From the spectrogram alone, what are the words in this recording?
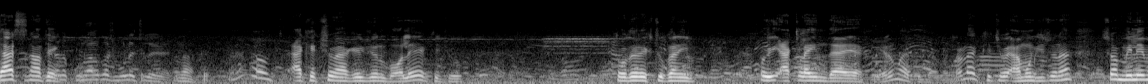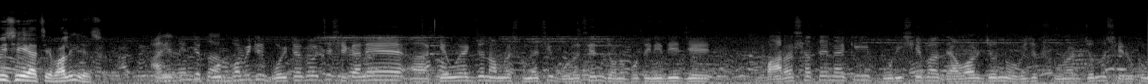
দ্যাটস নাথিং কুণাল ঘোষ বলেছিল না এক এক সময় এক একজন বলে কিছু। তোদের একটুখানি ওই এক লাইন দেয় আর কি। এরকম আর কি ব্যাপারটা না কিছু এমন কিছু না। সব মিলেমিশেই আছে ভালোই আছে। আগের দিন যে কোর কমিটির বৈঠক হয়েছে সেখানে কেউ একজন আমরা শুনেছি বলেছেন জনপ্রতিনিধি যে বারাসাতে নাকি পরিষেবা দেওয়ার জন্য অভিযোগ শোনার জন্য সেরকম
